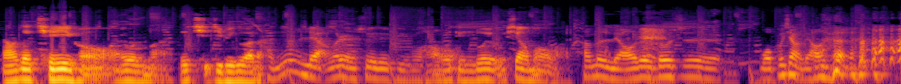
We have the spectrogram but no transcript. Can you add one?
然后再亲一口，哎呦我的妈呀，得起鸡皮疙瘩。肯定是两个人睡对皮肤好，我顶多有个相貌吧。他们聊的都是我不想聊的。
